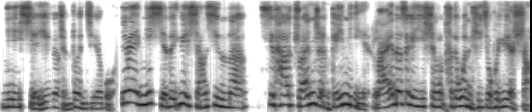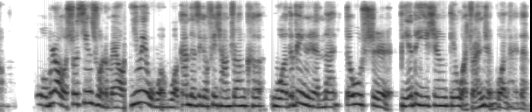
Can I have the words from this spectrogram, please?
你写一个诊断结果。因为你写的越详细呢，其他转诊给你来的这个医生他的问题就会越少。我不知道我说清楚了没有？因为我我干的这个非常专科，我的病人呢都是别的医生给我转诊过来的。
